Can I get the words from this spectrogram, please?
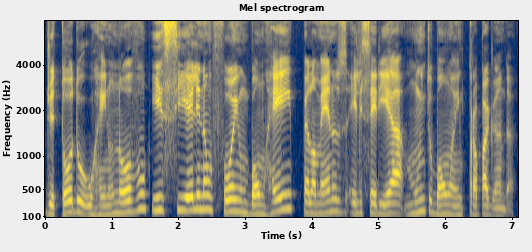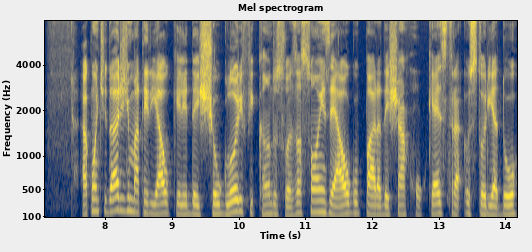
de todo o Reino Novo e se ele não foi um bom rei, pelo menos ele seria muito bom em propaganda. A quantidade de material que ele deixou glorificando suas ações é algo para deixar qualquer historiador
